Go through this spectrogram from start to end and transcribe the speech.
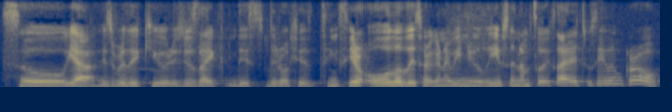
So yeah, it's really cute. It's just like these little things here. All of these are to be new leaves. And I'm so excited to see them grow.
